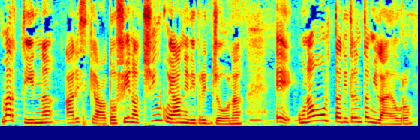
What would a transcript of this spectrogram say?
Martin ha rischiato fino a 5 anni di prigione e una multa di 30.000 euro.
